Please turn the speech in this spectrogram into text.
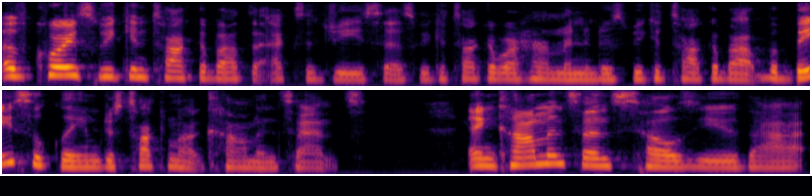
of course we can talk about the exegesis. We could talk about hermeneutics. We could talk about but basically i'm just talking about common sense. And common sense tells you that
